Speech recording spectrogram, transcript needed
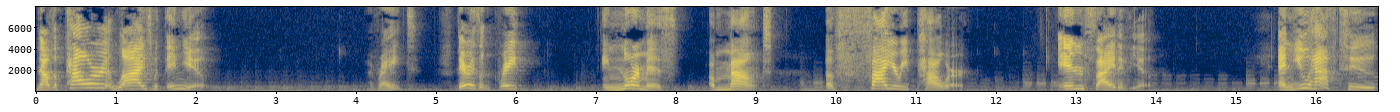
Now, the power lies within you. All right? There is a great, enormous amount of fiery power inside of you. And you have to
